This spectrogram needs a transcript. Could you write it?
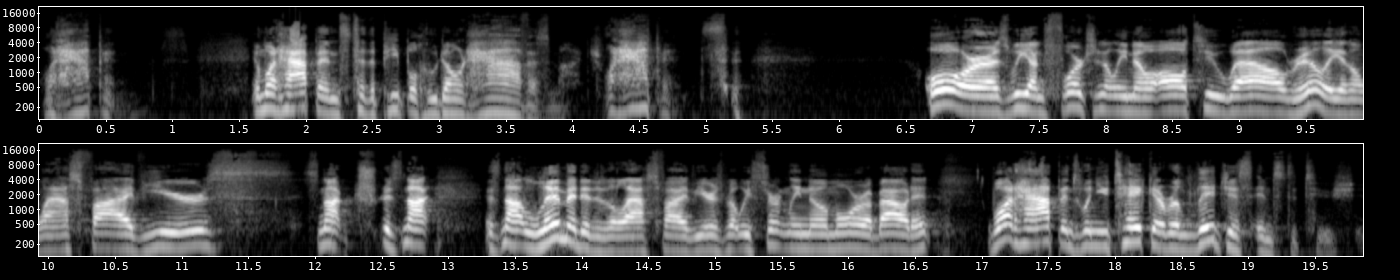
What happens? And what happens to the people who don't have as much? What happens? or, as we unfortunately know all too well, really, in the last five years, it's not, it's not it's not limited to the last five years, but we certainly know more about it. What happens when you take a religious institution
